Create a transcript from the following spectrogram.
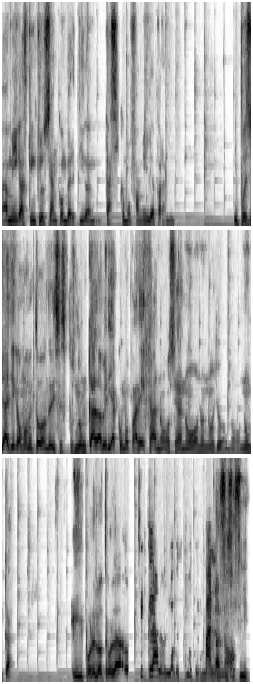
amigas que incluso se han convertido en casi como familia para mí. Y pues ya llega un momento donde dices, pues nunca la vería como pareja, ¿no? O sea, no, no, no, yo, no, nunca. Y por el otro lado, Sí, claro, lo ves como tu hermano, ah, ¿no? sí, sí, sí,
